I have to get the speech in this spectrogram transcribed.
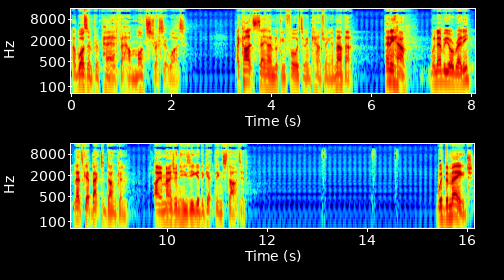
I wasn't prepared for how monstrous it was. I can't say I'm looking forward to encountering another. Anyhow, whenever you're ready, let's get back to Duncan. I imagine he's eager to get things started. With the mage,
